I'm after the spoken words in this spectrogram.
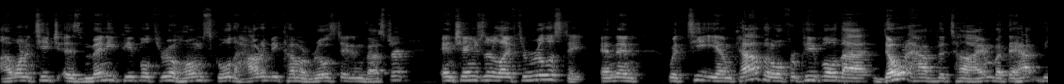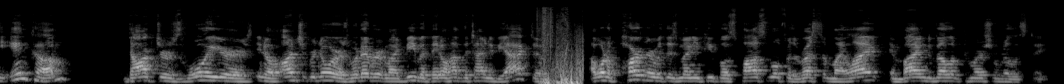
I want to teach as many people through homeschooled how to become a real estate investor and change their life through real estate. And then with TEM Capital, for people that don't have the time, but they have the income, doctors, lawyers, you know, entrepreneurs, whatever it might be, but they don't have the time to be active. I want to partner with as many people as possible for the rest of my life and buy and develop commercial real estate.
